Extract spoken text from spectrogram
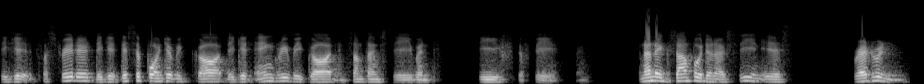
they get frustrated, they get disappointed with God, they get angry with God, and sometimes they even leave the faith. Right? Another example that I've seen is brethren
